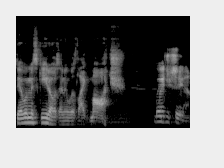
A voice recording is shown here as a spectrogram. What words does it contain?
there were mosquitoes and it was like March. Where'd you see them?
